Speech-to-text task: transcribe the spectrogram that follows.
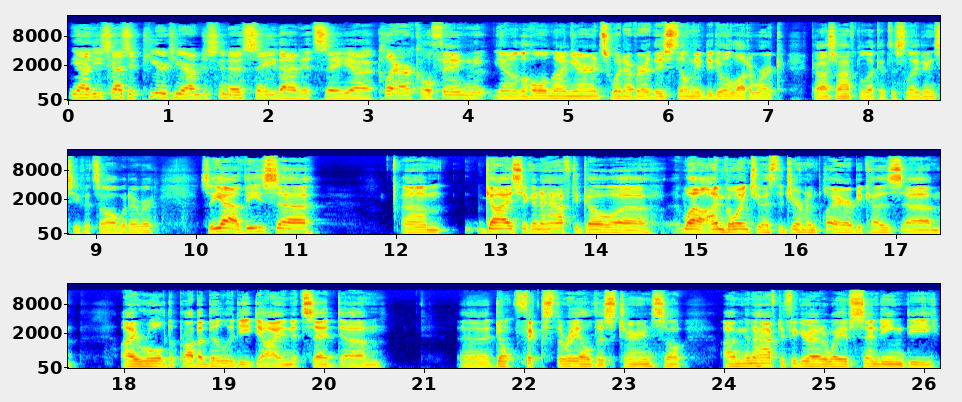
yeah, these guys appeared here. I'm just going to say that it's a uh, clerical thing, you know, the whole nine yards, whatever. They still need to do a lot of work. Gosh, I'll have to look at this later and see if it's all whatever. So, yeah, these uh, um, guys are going to have to go. Uh, well, I'm going to as the German player because um, I rolled the probability die and it said um, uh, don't fix the rail this turn. So, I'm going to have to figure out a way of sending the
